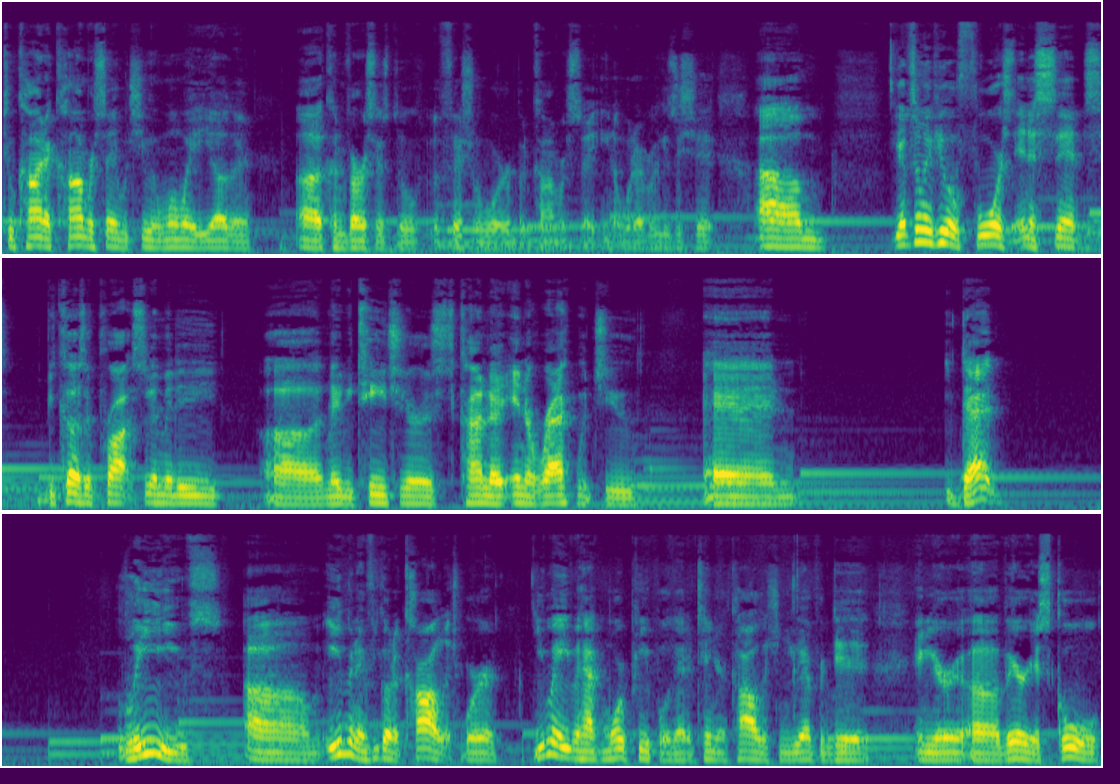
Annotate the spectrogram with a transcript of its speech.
to kind of conversate with you in one way or the other. Uh, converse is the official word, but conversate, you know, whatever gives a shit. Um, you have so many people forced, in a sense, because of proximity, uh, maybe teachers, to kind of interact with you, and that leaves, um, even if you go to college, where you may even have more people that attend your college than you ever did in your uh, various school,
